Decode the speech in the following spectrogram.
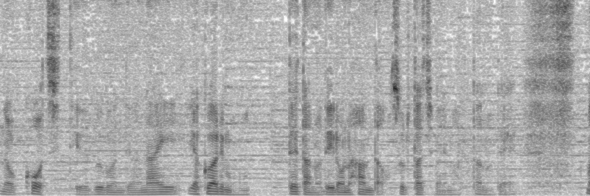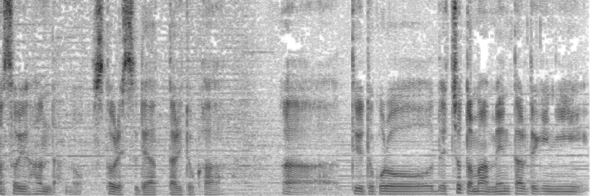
ーのコーチっていう部分ではない役割も持ってたのでいろんな判断をする立場にもあったので、まあ、そういう判断のストレスであったりとかあっていうところでちょっとまあメンタル的に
